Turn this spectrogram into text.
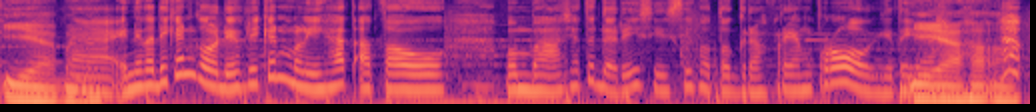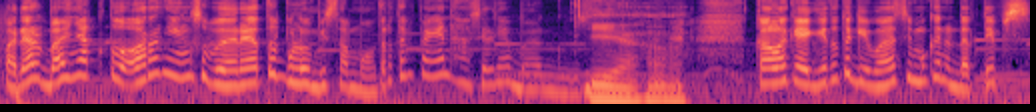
iya Nah, benar ini tadi kan kalau Devri kan melihat atau membahasnya tuh dari sisi fotografer yang pro gitu ya. iya. Padahal banyak tuh orang yang sebenarnya tuh belum bisa motret tapi pengen hasilnya bagus. iya. Kalau kayak gitu tuh gimana sih? Mungkin ada tips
